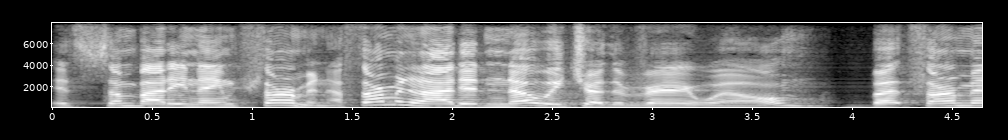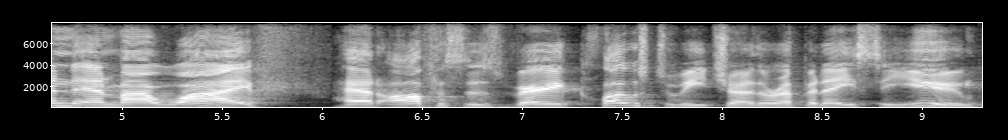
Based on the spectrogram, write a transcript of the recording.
it's somebody named Thurman. Now, Thurman and I didn't know each other very well, but Thurman and my wife had offices very close to each other up at ACU.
